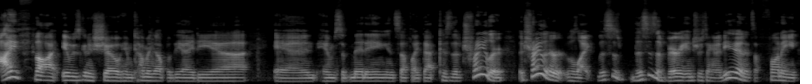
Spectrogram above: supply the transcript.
I thought it was going to show him coming up with the idea and him submitting and stuff like that because the trailer the trailer was like this is this is a very interesting idea and it's a funny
